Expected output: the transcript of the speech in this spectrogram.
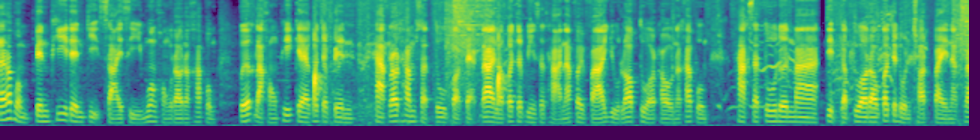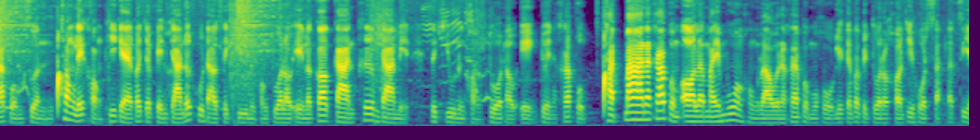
นะครับผมเป็นพี่เดนกิสายสีม่วงของเรานะครับผมเปิร์กหลักของพี่แกก็จะเป็นหากเราทำศัตรูเกาะแตกได้ เราก็จะมีสถานะไฟฟ้าอยู่รอบตัวเรานะครับผม หากศัตรูเดินมาติดกับตัวเราก็จะโดนช็อตไปนะครับผมส่วนช่องเล็กของพี่แกก็จะเป็นการลดคูดาวสกิลหนึ่งของตัวเราเอง แล้วก็การเพิ่มดาเมจสกิลหนึ่งของตัวเราเองด้วยนะครับผมถัดมานะครับผมออลไม้ม่วงของเรานะครับผมโอ้โหเรียกได้ว่าเป็นตัวละครที่โหดสัตว์รัสเซีย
